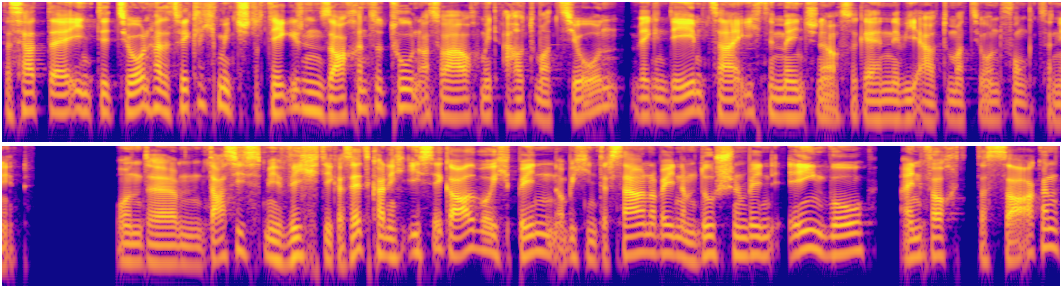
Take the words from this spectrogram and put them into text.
das hat äh, Intuition, hat es wirklich mit strategischen Sachen zu tun, also auch mit Automation. Wegen dem zeige ich den Menschen auch so gerne, wie Automation funktioniert. Und ähm, das ist mir wichtig. Also jetzt kann ich, ist egal, wo ich bin, ob ich in der Sauna bin, am Duschen bin, irgendwo einfach das sagen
